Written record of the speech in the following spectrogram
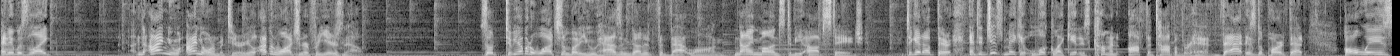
and it was like I knew I know her material. I've been watching her for years now. So to be able to watch somebody who hasn't done it for that long, nine months to be off stage, to get up there and to just make it look like it is coming off the top of her head. That is the part that always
